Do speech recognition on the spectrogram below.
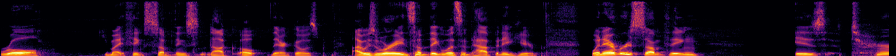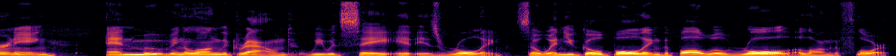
Roll. You might think something's not. Oh, there it goes. I was worried something wasn't happening here. Whenever something is turning and moving along the ground, we would say it is rolling. So when you go bowling, the ball will roll along the floor.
